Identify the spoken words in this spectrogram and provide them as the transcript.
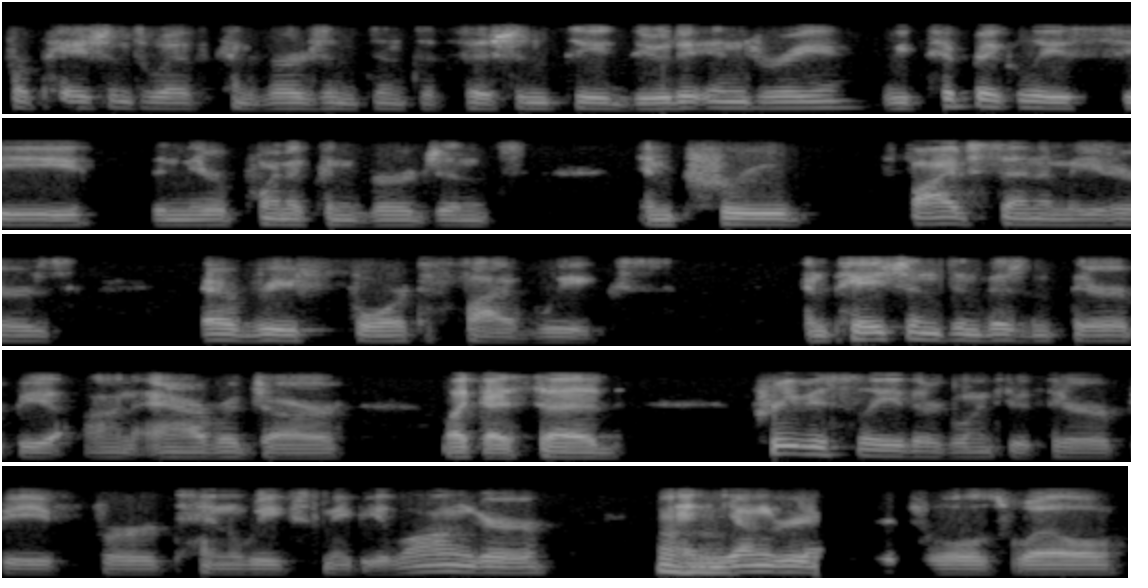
for patients with convergence insufficiency due to injury, we typically see the near point of convergence improve five centimeters every four to five weeks. And patients in vision therapy on average are, like I said previously, they're going through therapy for 10 weeks, maybe longer. Mm-hmm. And younger individuals will,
